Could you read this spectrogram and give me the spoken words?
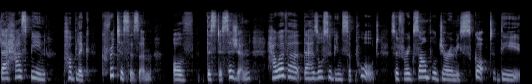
there has been public criticism of this decision. However, there has also been support. So, for example, Jeremy Scott, the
